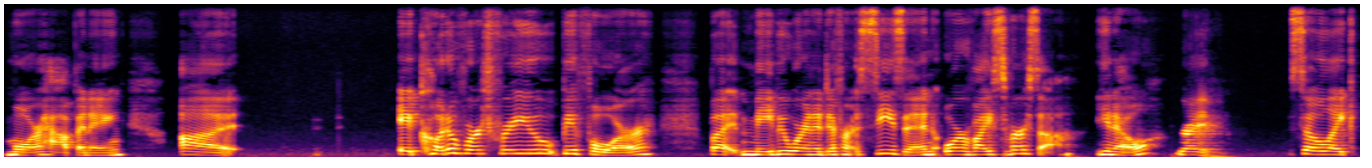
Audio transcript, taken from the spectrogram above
more happening uh it could have worked for you before but maybe we're in a different season or vice versa you know? Right. So like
